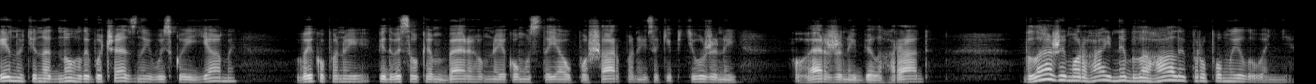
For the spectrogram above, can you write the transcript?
кинуті на дно глибочезної вузької ями, викопаної під високим берегом, на якому стояв пошарпаний, закіптюжений, повержений Білград, Блажий моргай не благали про помилування.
